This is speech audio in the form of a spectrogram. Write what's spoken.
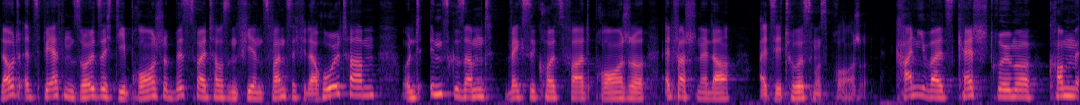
Laut Experten soll sich die Branche bis 2024 wiederholt haben und insgesamt wächst die Kreuzfahrtbranche etwas schneller als die Tourismusbranche. Carnivals Cashströme kommen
